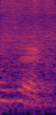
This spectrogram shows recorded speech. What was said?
One sec.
